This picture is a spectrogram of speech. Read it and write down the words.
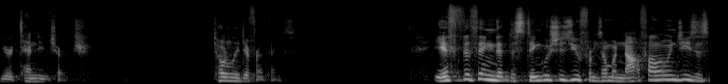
You're attending church. Totally different things. If the thing that distinguishes you from someone not following Jesus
